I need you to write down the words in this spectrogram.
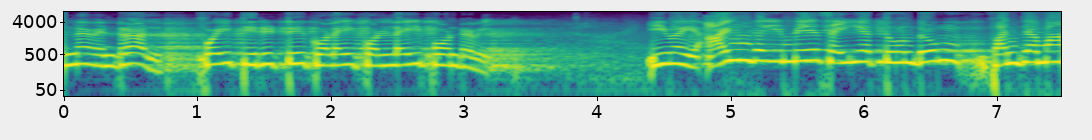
என்னவென்றால் பொய் திருட்டு கொலை கொள்ளை போன்றவை. இவை ஐந்தையுமே செய்ய தூண்டும் பஞ்சமா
